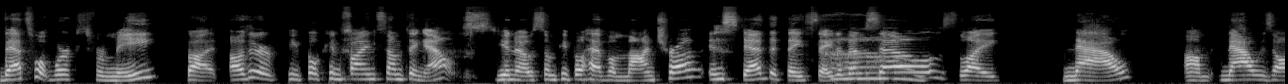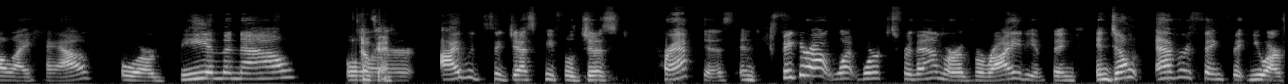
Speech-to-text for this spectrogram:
That's what works for me. But other people can find something else. You know, some people have a mantra instead that they say to oh. themselves, like, now, um, now is all I have, or be in the now. Or okay. I would suggest people just practice and figure out what works for them or a variety of things. And don't ever think that you are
